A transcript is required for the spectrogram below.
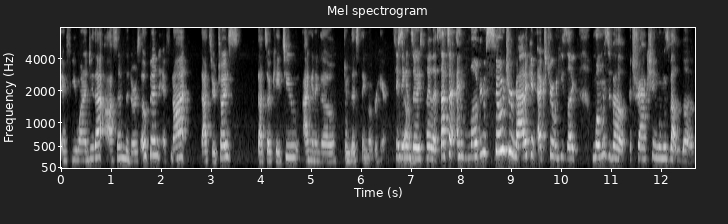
If you want to do that, awesome. The door's open. If not, that's your choice. That's okay too. I'm gonna go do this thing over here. Same thing in Zoey's playlist. That's a, I love it. was so dramatic and extra when he's like, one was about attraction, one was about love.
